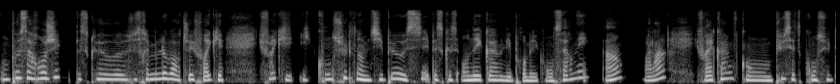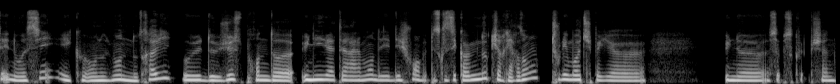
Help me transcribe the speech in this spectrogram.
on peut s'arranger? Parce que ce serait mieux de le voir." Tu vois, il faudrait qu'il il un petit peu aussi parce que on est quand même les premiers concernés, hein Voilà, il faudrait quand même qu'on puisse être consultés nous aussi et qu'on nous demande notre avis au lieu de juste prendre unilatéralement des, des choix parce que c'est quand même nous qui regardons tous les mois tu payes euh, une euh, subscription.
